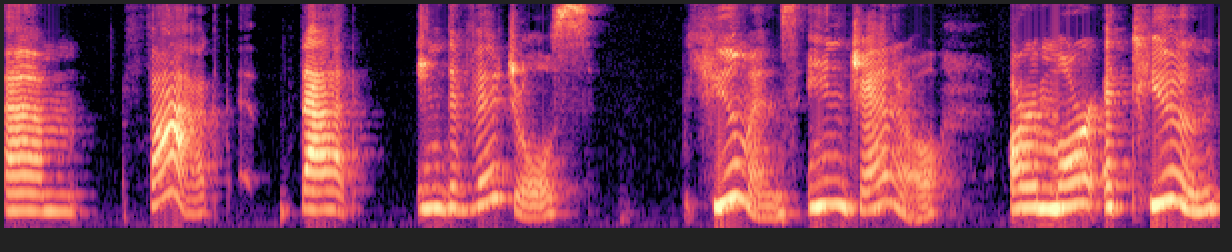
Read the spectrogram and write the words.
um, fact that individuals, humans in general, are more attuned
